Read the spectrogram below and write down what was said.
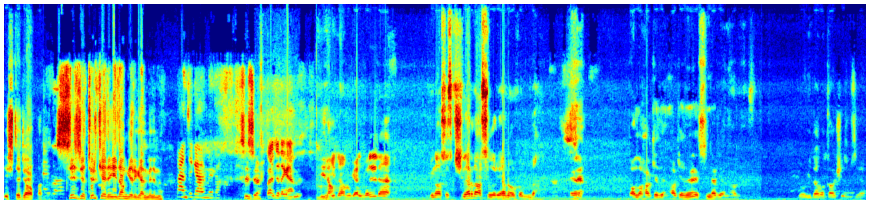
İşte cevaplar. Sizce Türkiye'de idam geri gelmeli mi? Bence gelmeli. Sizce? Bence de gelmez. İdam. İdam gelmeli de günahsız kişiler de asılır yani o konuda. Evet. Vallahi hak eden, hak eden etsinler yani abi. Yo idama karşıyız biz ya.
